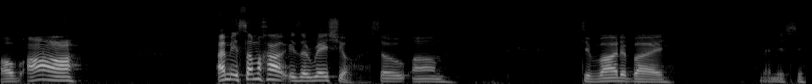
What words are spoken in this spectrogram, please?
of R. I mean, somehow is a ratio. So um, divided by, let me see,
